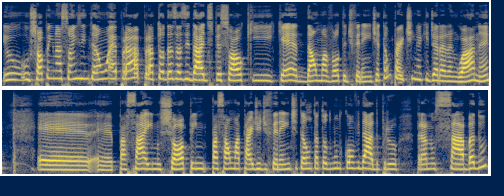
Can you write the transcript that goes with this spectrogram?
e o, o Shopping Nações, então, é para todas as idades, pessoal que quer dar uma volta diferente. É tão pertinho aqui de Araranguá, né? É, é, passar aí no shopping, passar uma tarde diferente. Então, tá todo mundo convidado para no sábado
